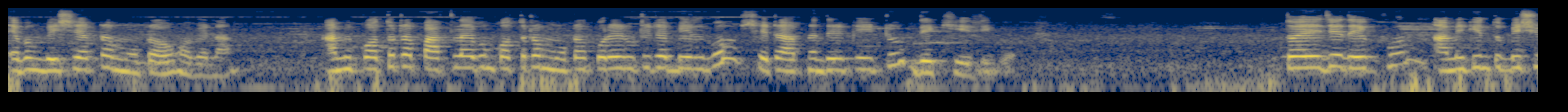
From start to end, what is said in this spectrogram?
এবং বেশি একটা মোটাও হবে না। আমি কতটা পাতলা এবং কতটা মোটা করে রুটিটা বেলবো সেটা আপনাদেরকে একটু দেখিয়ে দিব। তো এই যে দেখুন, আমি কিন্তু বেশি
